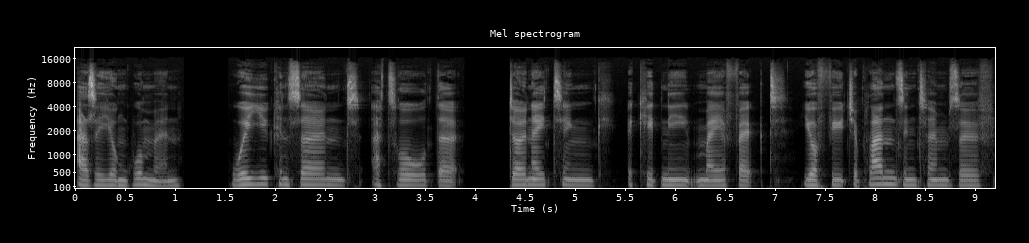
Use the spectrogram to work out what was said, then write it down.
as a young woman, were you concerned at all that donating a kidney may affect your future plans in terms of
